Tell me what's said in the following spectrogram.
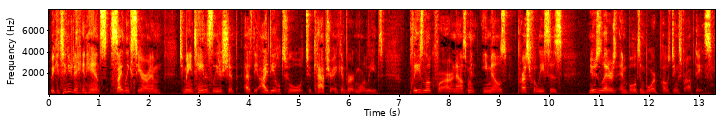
We continue to enhance SiteLink CRM to maintain its leadership as the ideal tool to capture and convert more leads. Please look for our announcement emails, press releases, newsletters, and bulletin board postings for updates.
